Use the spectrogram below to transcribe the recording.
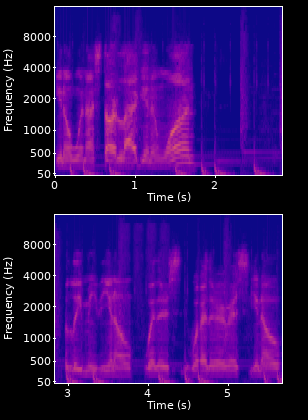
you know, when I start lagging in one, believe me, you know, whether it's whether it's you know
